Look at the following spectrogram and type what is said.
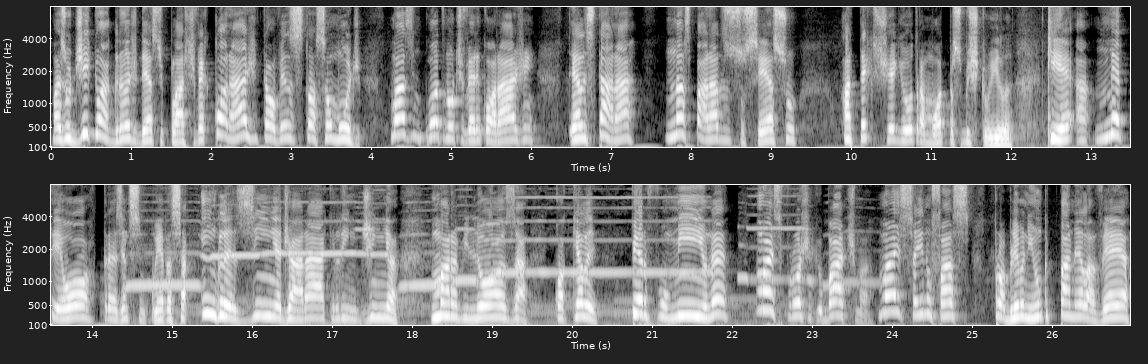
Mas o dia que uma grande dessa de plástico tiver coragem, talvez a situação mude. Mas enquanto não tiverem coragem, ela estará nas paradas de sucesso até que chegue outra moto para substituí-la, que é a Meteor 350, essa inglesinha de Araque, lindinha, maravilhosa, com aquele perfuminho, né? Mais frouxa que o Batman, mas isso aí não faz problema nenhum, que panela velha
